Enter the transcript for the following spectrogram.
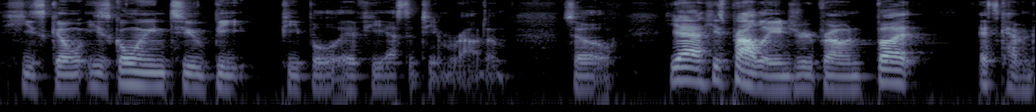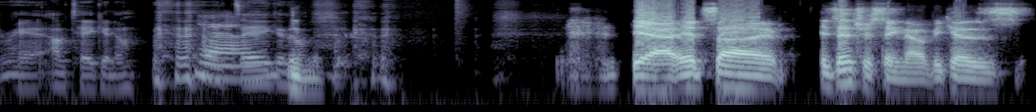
he's go he's going to beat people if he has the team around him. So, yeah, he's probably injury prone, but it's Kevin Durant. I'm taking him. Yeah. I'm taking him. Yeah, it's uh, it's interesting though because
